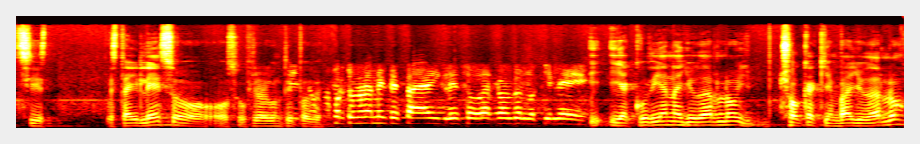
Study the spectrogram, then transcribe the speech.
si está ileso o, sufrió algún tipo de... Afortunadamente está ileso, Arnoldo no tiene... ¿Y, acudían a ayudarlo y choca quien va a ayudarlo?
